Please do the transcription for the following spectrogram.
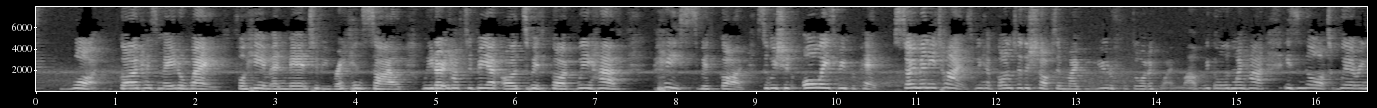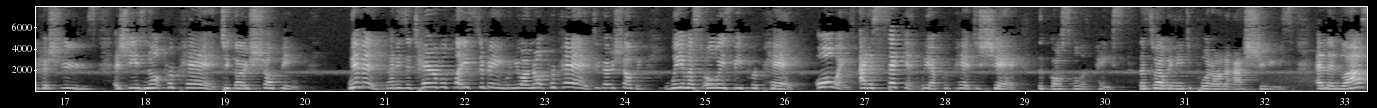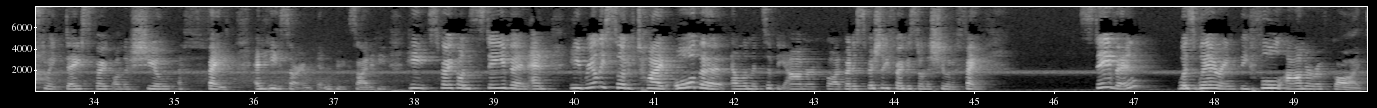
what? God has made a way for him and man to be reconciled. We don't have to be at odds with God. We have peace with God. So we should always be prepared. So many times we have gone to the shops and my beautiful daughter, who I love with all of my heart, is not wearing her shoes and she is not prepared to go shopping. Women, that is a terrible place to be when you are not prepared to go shopping. We must always be prepared. Always, at a second, we are prepared to share the gospel of peace. That's why we need to put on our shoes. And then last week, Dave spoke on the shield of faith. And he, sorry, I'm getting a bit excited. He, he spoke on Stephen and he really sort of tied all the elements of the armor of God, but especially focused on the shield of faith. Stephen was wearing the full armor of God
